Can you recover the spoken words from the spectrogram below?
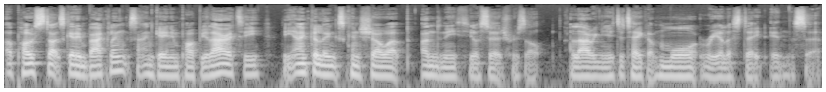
a post starts getting backlinks and gaining popularity, the anchor links can show up underneath your search result, allowing you to take up more real estate in the SERP.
